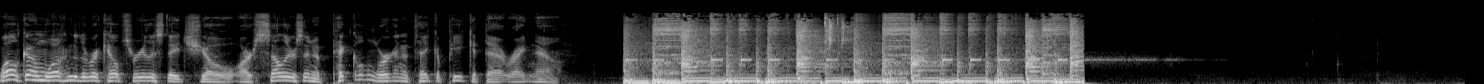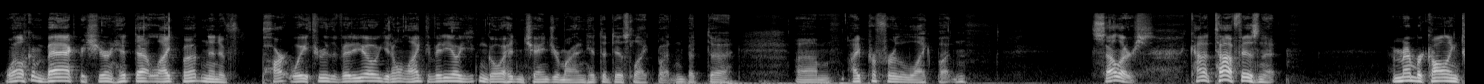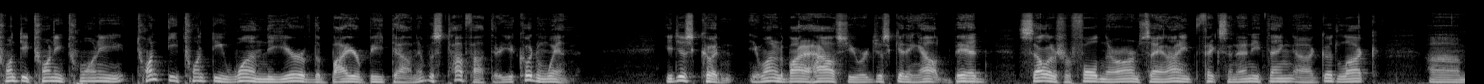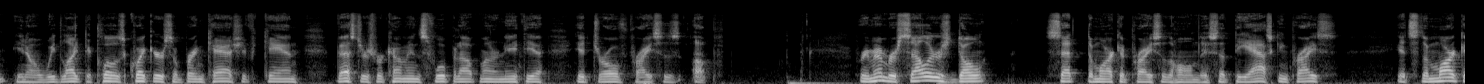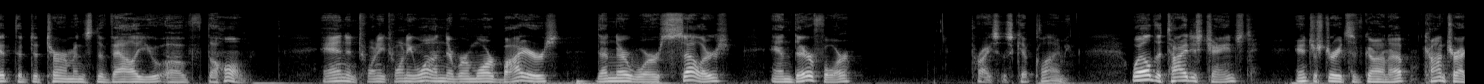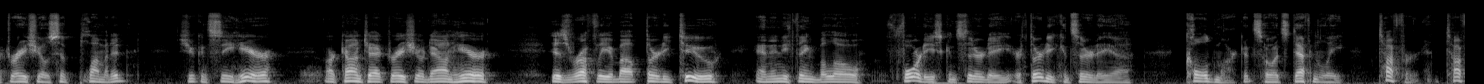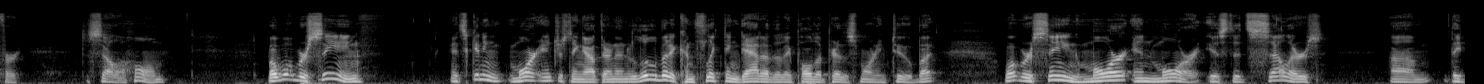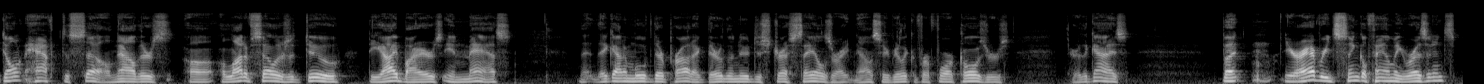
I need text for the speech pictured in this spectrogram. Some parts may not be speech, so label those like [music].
Welcome, welcome to the Rick Helps Real Estate Show. Are sellers in a pickle? We're going to take a peek at that right now. Welcome back. Be sure and hit that like button. And if part way through the video you don't like the video, you can go ahead and change your mind and hit the dislike button. But uh, um, I prefer the like button. Sellers, kind of tough, isn't it? I remember calling 2020, 20, 2021 the year of the buyer beatdown. It was tough out there. You couldn't win. You just couldn't. You wanted to buy a house, you were just getting outbid. Sellers were folding their arms saying, I ain't fixing anything. Uh, good luck. Um, you know, we'd like to close quicker, so bring cash if you can. Investors were coming, swooping up underneath you. It drove prices up. Remember, sellers don't set the market price of the home, they set the asking price. It's the market that determines the value of the home. And in 2021, there were more buyers than there were sellers, and therefore, prices kept climbing. Well, the tide has changed. Interest rates have gone up. Contract ratios have plummeted. As you can see here, our contract ratio down here is roughly about 32, and anything below 40 is considered a, or 30 considered a uh, cold market. So it's definitely tougher and tougher to sell a home. But what we're seeing, it's getting more interesting out there, and a little bit of conflicting data that I pulled up here this morning too. But what we're seeing more and more is that sellers, um, they don't have to sell. Now, there's uh, a lot of sellers that do, the iBuyers in mass, they got to move their product. They're the new distressed sales right now. So if you're looking for foreclosures, they're the guys. But your average single family residents,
